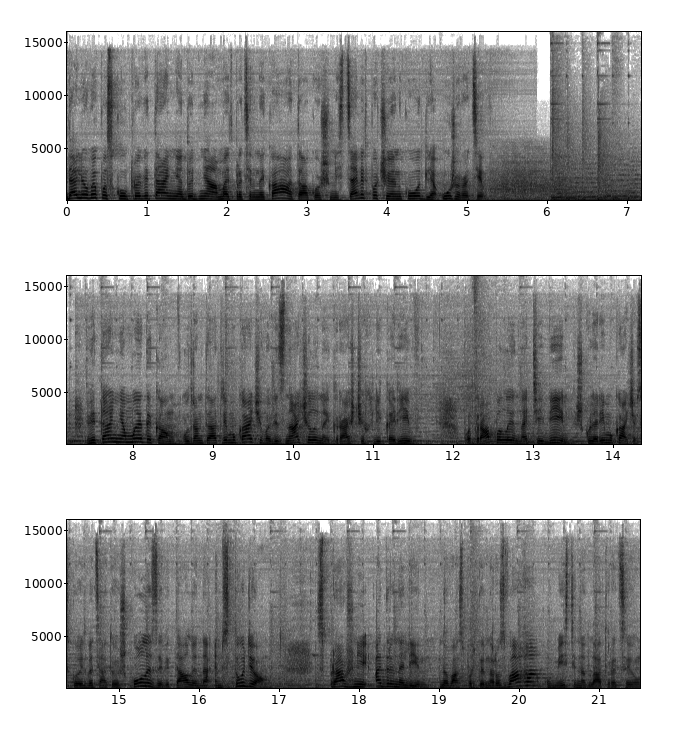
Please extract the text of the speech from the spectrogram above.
Далі у випуску про вітання до Дня медпрацівника, а також місця відпочинку для ужгородців. Вітання медикам у драмтеатрі Мукачева відзначили найкращих лікарів. Потрапили на ТІВІ. Школярі Мукачевської 20-ї школи завітали на М-студіо. Справжній адреналін. Нова спортивна розвага у місті над Латорицею.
